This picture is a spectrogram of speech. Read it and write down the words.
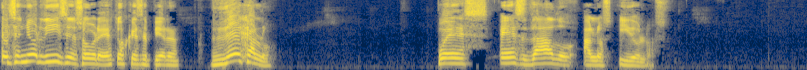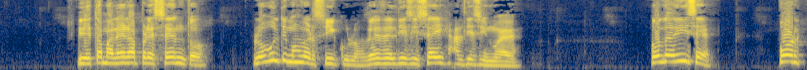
El Señor dice sobre estos que se pierden, déjalo, pues es dado a los ídolos. Y de esta manera presento los últimos versículos, desde el 16 al 19, donde dice, Por,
